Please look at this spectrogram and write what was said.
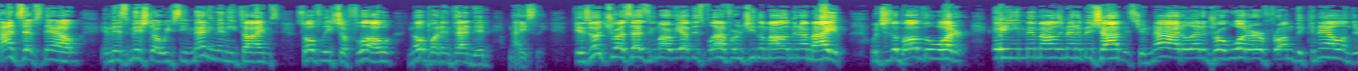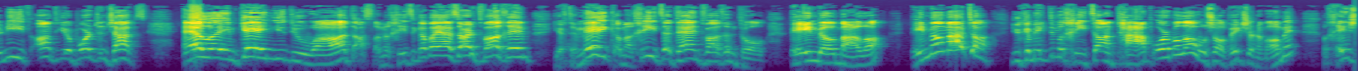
Concepts now in this Mishnah we've seen many, many times, so hopefully it should flow, no pun intended, nicely. Kizutra says Gemara, we have this platform Shila Malim and which is above the water. Ein Memalim and Shabbos. You're not allowed to draw water from the canal underneath onto your porch in Shabbos. Elohim Kain, you do what? You have to make a Mechitza 10 Tvachim tall. Bein Bel Mala. In Milmata, you can make the mechitza on top or below. We'll show a picture in a moment. Didn't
